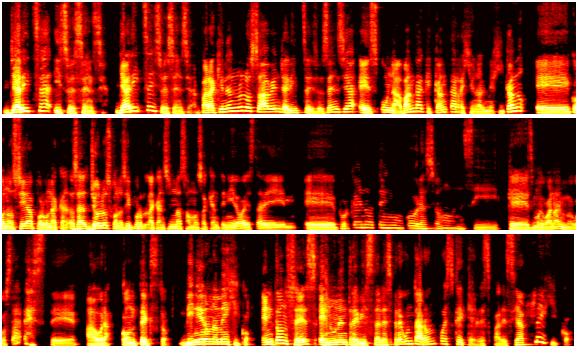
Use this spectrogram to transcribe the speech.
Yaritza y su esencia. Yaritza y su esencia. Para quienes no lo saben, Yaritza y su esencia es una banda que canta regional mexicano, eh, conocida por una canción, o sea, yo los conocí por la canción más famosa que han tenido, esta de eh, ¿Por qué no tengo un corazón así? Que es muy buena, a mí me gusta. Este, ahora, contexto. Vinieron a México. Entonces, en una entrevista les preguntaron, pues, que qué parecía México.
